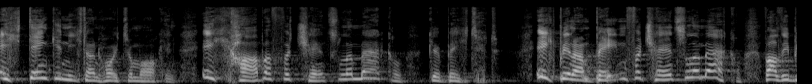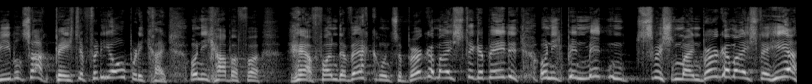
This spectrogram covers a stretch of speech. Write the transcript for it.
ich denke nicht an heute Morgen. Ich habe für Chancellor Merkel gebetet. Ich bin am Beten für Chancellor Merkel, weil die Bibel sagt, bete für die Obrigkeit. Und ich habe für Herr von der Weck, unser Bürgermeister, gebetet. Und ich bin mitten zwischen meinem Bürgermeister hier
